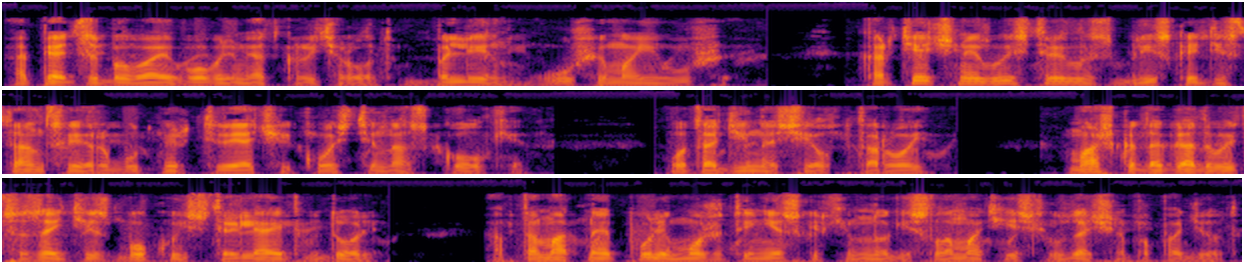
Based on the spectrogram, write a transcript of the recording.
Опять забываю вовремя открыть рот. Блин, уши мои уши. Картечные выстрелы с близкой дистанции рвут мертвячие кости на осколки. Вот один осел, второй. Машка догадывается зайти сбоку и стреляет вдоль. Автоматная пуля может и нескольким ноги сломать, если удачно попадет.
